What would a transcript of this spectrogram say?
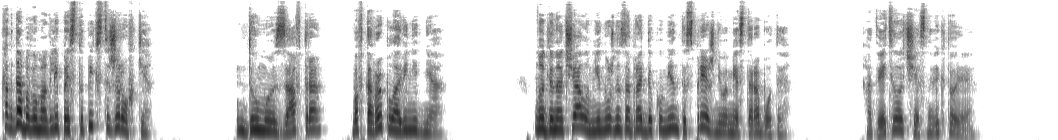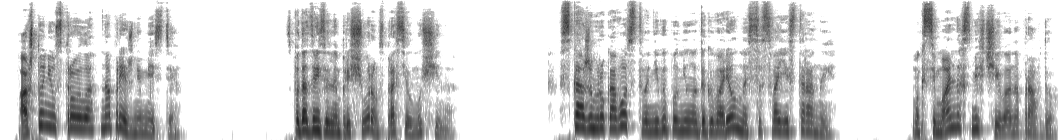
«Когда бы вы могли приступить к стажировке?» «Думаю, завтра, во второй половине дня. Но для начала мне нужно забрать документы с прежнего места работы», ответила честно Виктория. «А что не устроило на прежнем месте?» С подозрительным прищуром спросил мужчина. «Скажем, руководство не выполнило договоренность со своей стороны». Максимально смягчила она правду.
